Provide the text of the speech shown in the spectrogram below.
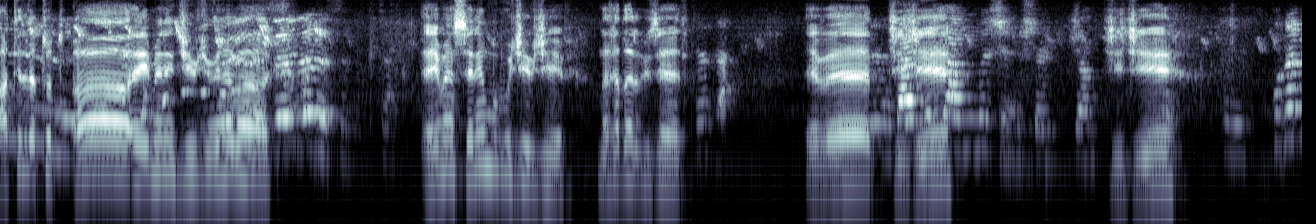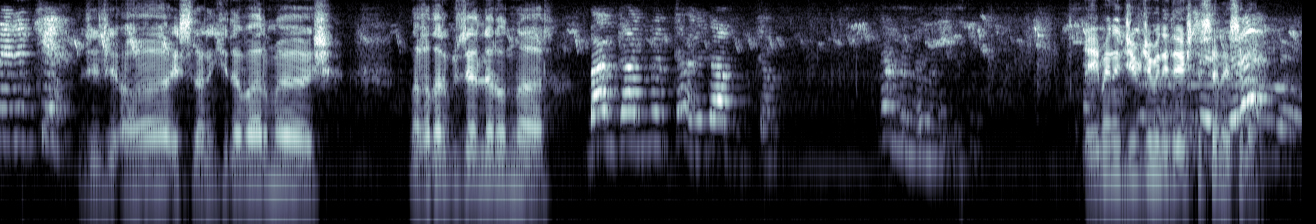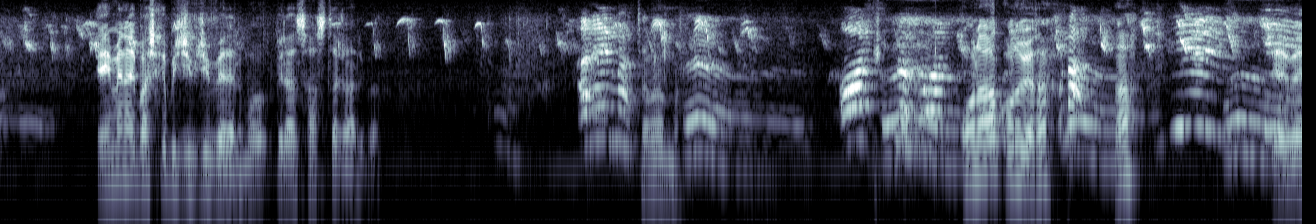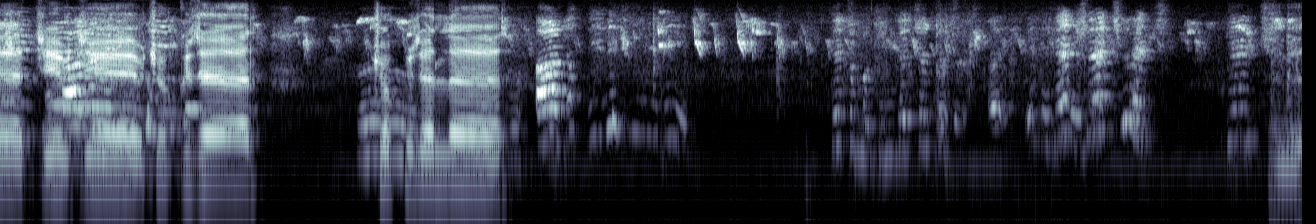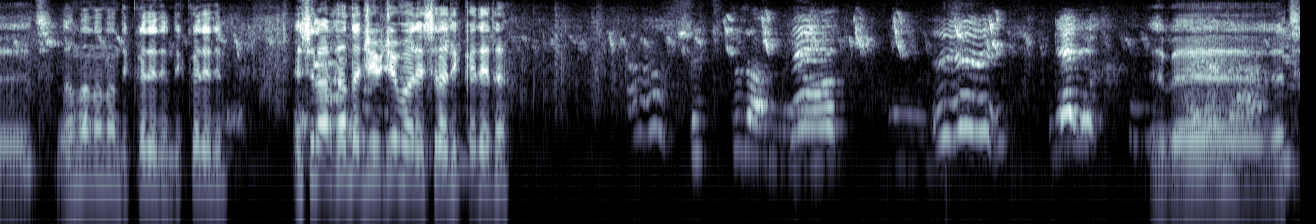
Atilla tut. Aa Eymen'in civcivine bak. Eymen senin mi bu civciv? Ne kadar güzel. Evet cici. Cici. Bu da benimki. Cici. Aa Esra'nınki de varmış. Ne kadar güzeller onlar. Ben kendime bir tane daha bulacağım. Eymen'in civcivini değiştirsene Esra. Eymen'e başka bir civciv verelim. O biraz hasta galiba. Arayayım Tamam mı? Onu al onu ver ha. Ha? Evet civciv çok güzel. Çok güzeller. Evet. Lan lan lan dikkat edin dikkat edin. Esra arkanda civciv var Esra dikkat et ha. Evet.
